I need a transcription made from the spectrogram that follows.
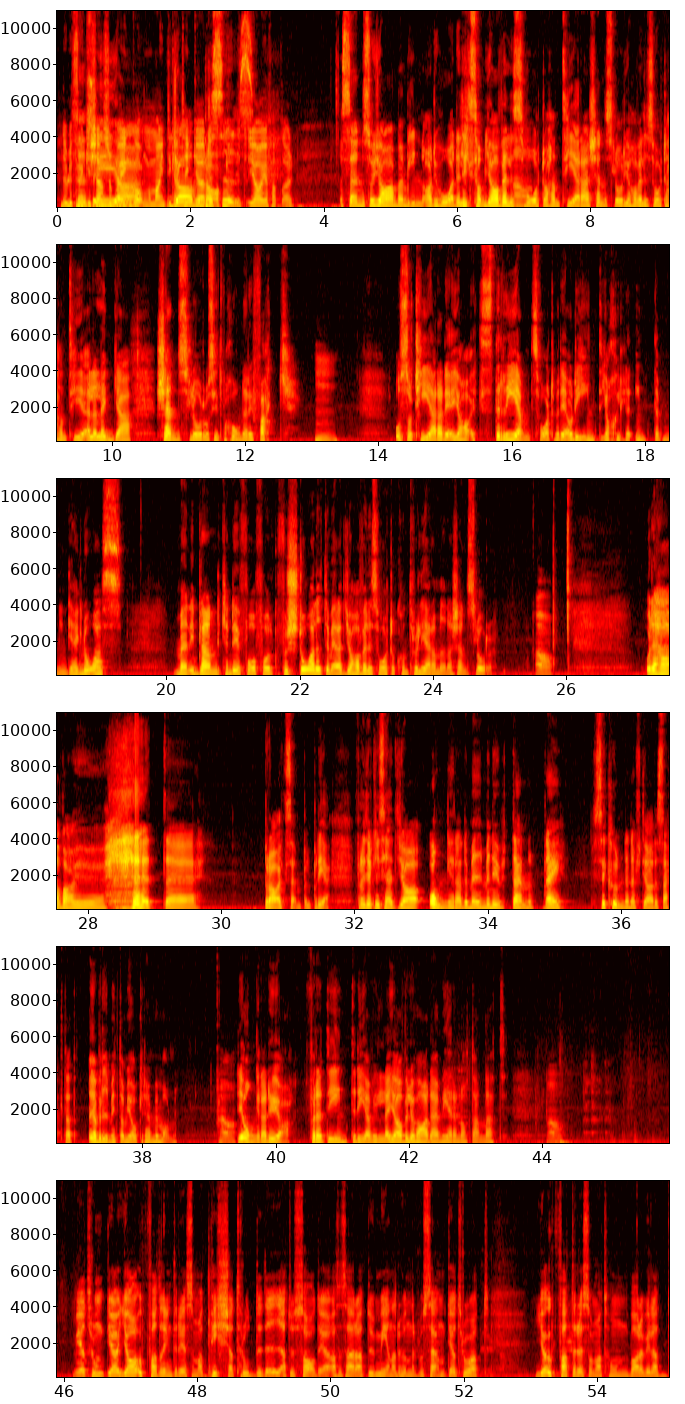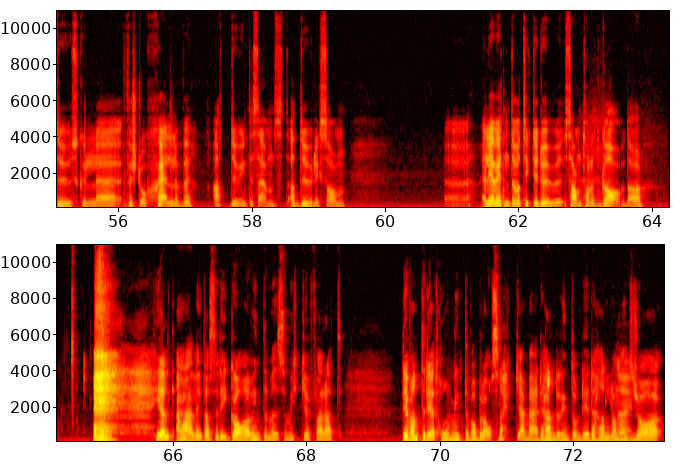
Det blir för Sen mycket så är känslor på en jag- gång och man inte kan Ja, tänka men rakt. precis. Ja, jag fattar. Sen så jag med min ADHD liksom. Jag har väldigt Ja. svårt att hantera känslor. Jag har väldigt svårt att hantera eller lägga känslor och situationer i fack. Mm. och sortera det. Jag har extremt svårt med det och det är inte, jag skyller inte på min diagnos. Men ibland kan det få folk att förstå lite mer att jag har väldigt svårt att kontrollera mina känslor. Ja. Och det här var ju ett eh, bra exempel på det. För att jag kan säga att jag ångrade mig minuten, nej, sekunden efter jag hade sagt att jag bryr mig inte om jag åker hem imorgon. Ja. Det ångrade jag. För att det är inte det jag ville. Jag ville vara där mer än något annat. ja. Men jag tror inte, jag, jag uppfattade inte det som att Pisha trodde dig att du sa det. Alltså så här att du menade 100%. Jag tror att jag uppfattade det som att hon bara ville att du skulle förstå själv att du inte är sämst. Att du liksom eh, Eller jag vet inte, vad tyckte du samtalet gav då? Helt ärligt, alltså det gav inte mig så mycket för att det var inte det att hon inte var bra att snacka med. Det handlar inte om det. Det handlar om Nej. att jag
